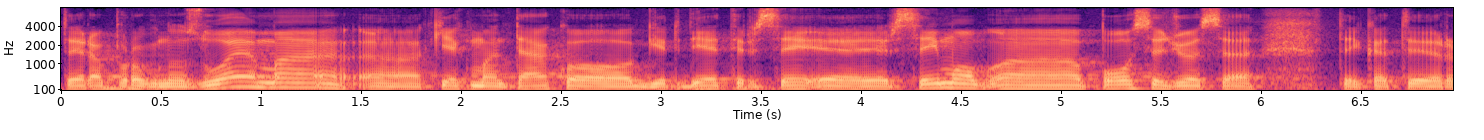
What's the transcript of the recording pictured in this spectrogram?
tai yra prognozuojama, uh, kiek man teko girdėti ir, se, ir Seimo uh, posėdžiuose, tai kad ir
